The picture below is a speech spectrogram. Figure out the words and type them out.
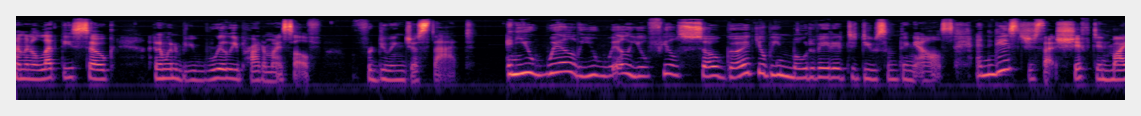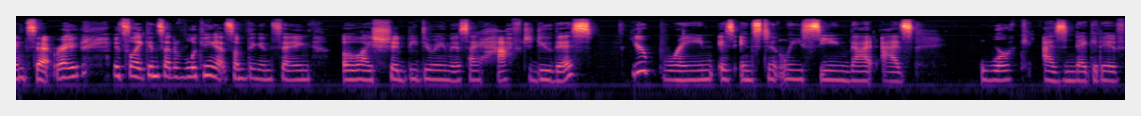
I'm to let these soak and I'm to be really proud of myself for doing just that. And you will, you will, you'll feel so good. You'll be motivated to do something else. And it is just that shift in mindset, right? It's like instead of looking at something and saying, oh, I should be doing this, I have to do this, your brain is instantly seeing that as work as negative,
